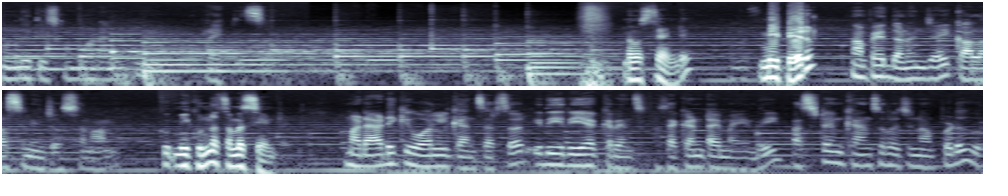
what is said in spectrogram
ముందు తీసుకుపోవడానికి ప్రయత్నిస్తాను నమస్తే అండి. మీ పేరు? నా పేరు ధనంజయ్. కాళహస్తి నుంచి వస్తున్నాను. మీకున్న సమస్య ఏంటి మా డాడీకి ఓరల్ క్యాన్సర్ సార్. ఇది రీఅకరెన్స్ సెకండ్ టైం అయింది. ఫస్ట్ టైం క్యాన్సర్ వచ్చినప్పుడు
